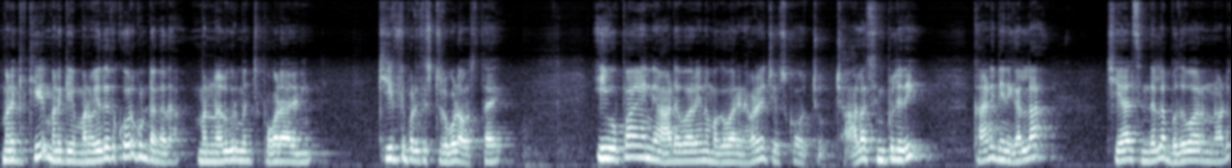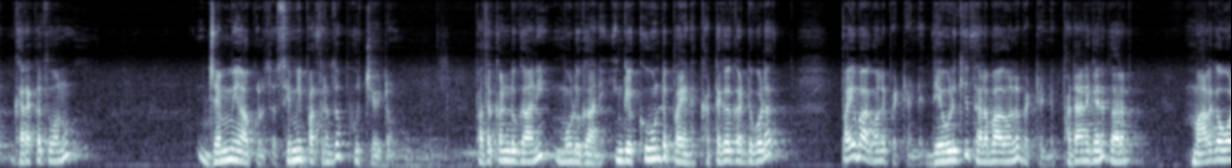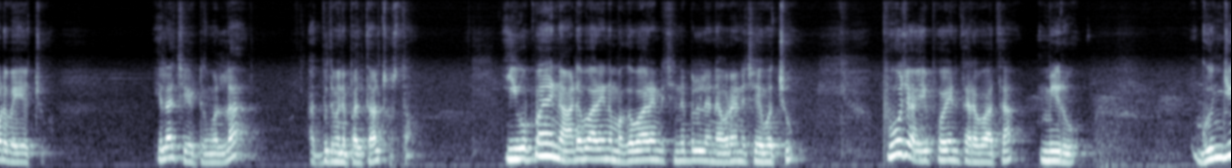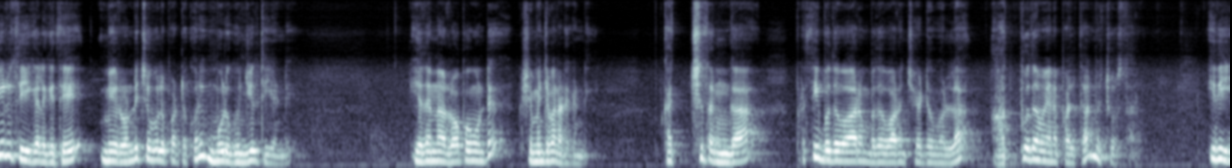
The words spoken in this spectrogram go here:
మనకి మనకి మనం ఏదైతే కోరుకుంటాం కదా మన నలుగురు మంచి పొగడాలని కీర్తి ప్రతిష్టలు కూడా వస్తాయి. ఈ ఉపాయాన్ని ఆడవారైనా మగవారైనా ఎవరైనా చేసుకోవచ్చు. చాలా సింపుల్ ఇది. కానీ దీనికల్లా చేయాల్సిందల్లా బుధవారం నాడు గరకతోనూ జమ్మి ఆకులతో సెమి పత్రంతో పూజ చేయటం. పదకొండు కానీ మూడు కానీ ఇంకెక్కువ ఉంటే పైన కట్టగా కట్టు కూడా పై భాగంలో పెట్టండి. దేవుడికి తల భాగంలో పెట్టండి. పటానికైనా తల మాలగా కూడా వేయొచ్చు. ఇలా చేయటం వల్ల అద్భుతమైన ఫలితాలు చూస్తాం. ఈ ఉపాయాన్ని ఆడవారైన మగవారైన చిన్నపిల్లలైన ఎవరైనా చేయవచ్చు. పూజ అయిపోయిన తర్వాత మీరు గుంజీలు తీయగలిగితే మీ రెండు చెవులు పట్టుకొని మూడు గుంజీలు తీయండి. ఏదైనా లోపం ఉంటే క్షమించమని అడగండి. ఖచ్చితంగా ప్రతి బుధవారం బుధవారం చేయడం వల్ల అద్భుతమైన ఫలితాలు మీరు చూస్తారు. ఇది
